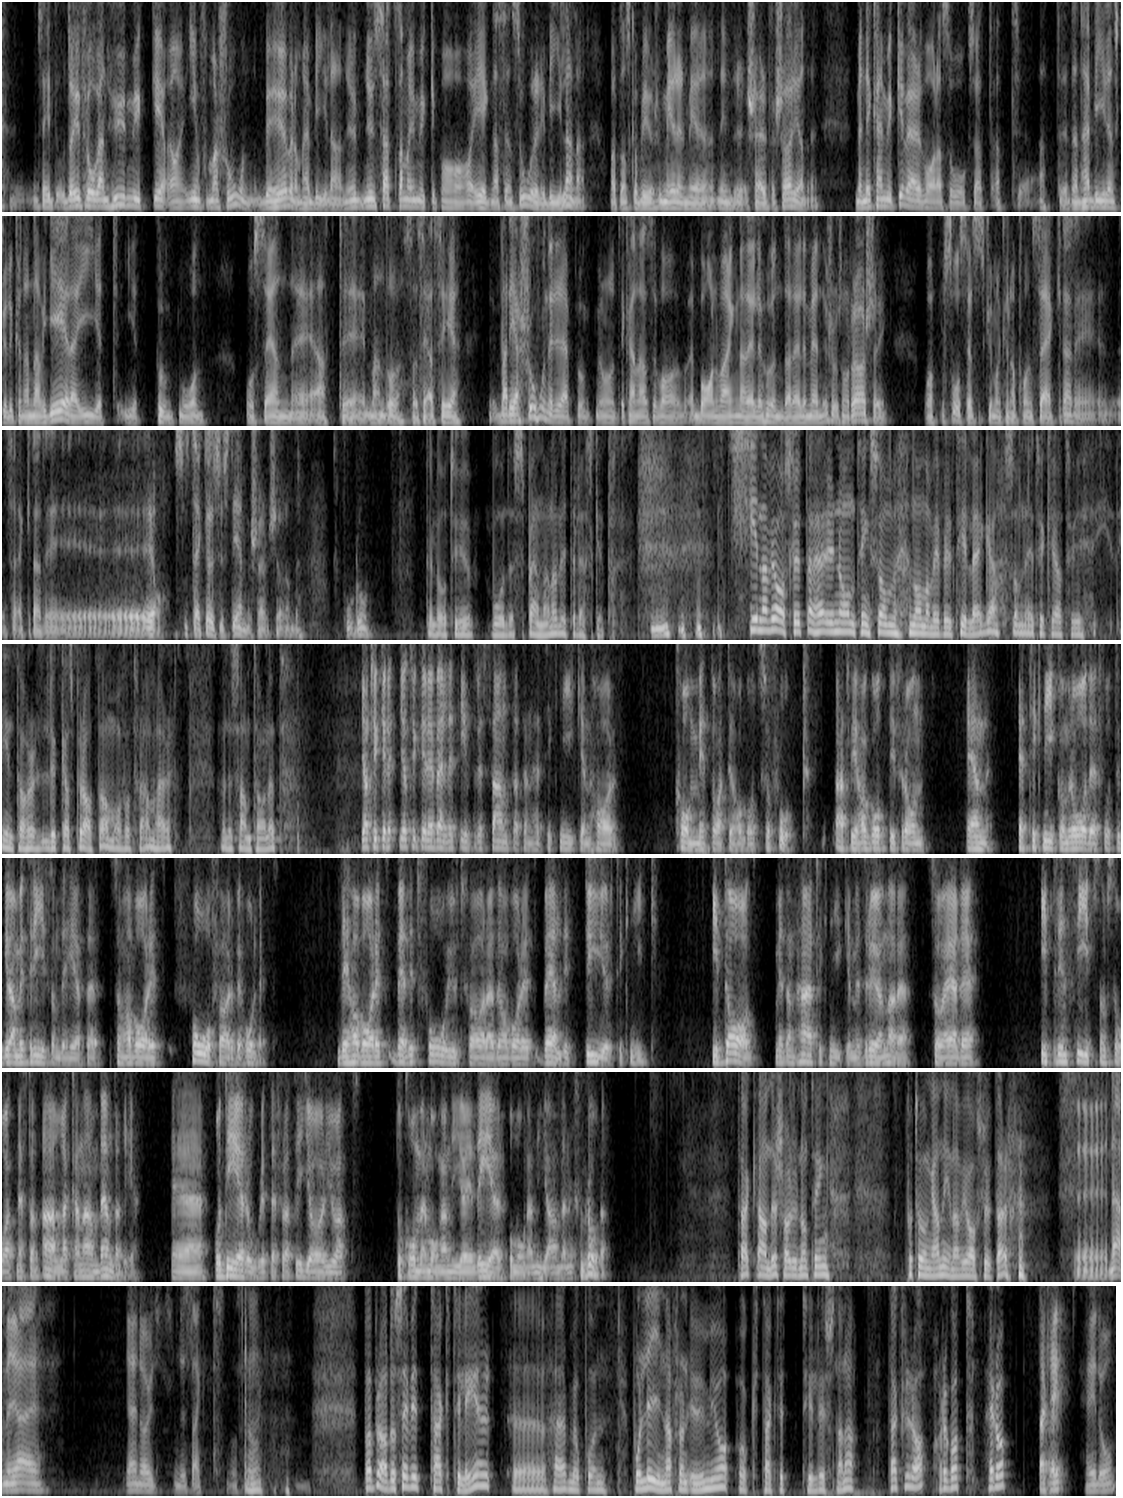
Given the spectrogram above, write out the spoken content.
då är frågan hur mycket information behöver de här bilarna? Nu, nu satsar man ju mycket på att ha egna sensorer i bilarna och att de ska bli mer eller mer självförsörjande. Men det kan mycket väl vara så också att, att, att den här bilen skulle kunna navigera i ett, i ett punktmoln och sen eh, att eh, man då så att säga ser variationer i det här punktmolnet. Det kan alltså vara barnvagnar eller hundar eller människor som rör sig och på så sätt så skulle man kunna få en säkrare, säkrare, eh, ja, säkrare system med självkörande fordon. Det låter ju både spännande och lite läskigt. Mm. Innan vi avslutar här, är det någonting som någon av er vill tillägga som ni tycker att vi inte har lyckats prata om och fått fram här under samtalet? Jag tycker, jag tycker det är väldigt intressant att den här tekniken har kommit och att det har gått så fort. Att vi har gått ifrån en, ett teknikområde, fotogrammetri som det heter, som har varit få förbehållet. Det har varit väldigt få utförare, det har varit väldigt dyr teknik. Idag med den här tekniken med drönare så är det i princip som så att nästan alla kan använda det. Eh, och det är roligt därför att det gör ju att då kommer många nya idéer och många nya användningsområden. Tack. Anders, har du någonting på tungan innan vi avslutar? Eh, nej, men jag är, jag är nöjd som det är sagt. Mm. sagt. Vad bra, då säger vi tack till er eh, här med på, en, på Lina från Umeå och tack till, till lyssnarna. Tack för idag, ha det gott, hej då! Tack, hej! Hej då!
